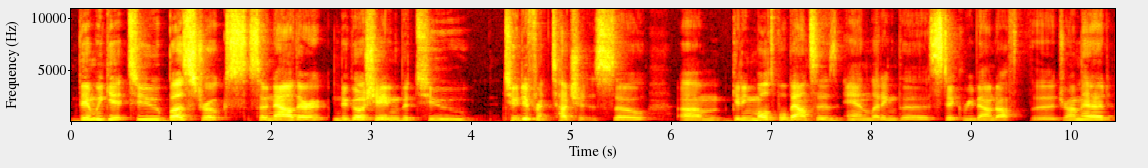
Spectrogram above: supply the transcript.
Then we get to buzz strokes. So now they're negotiating the two two different touches. So um, getting multiple bounces and letting the stick rebound off the drum head.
